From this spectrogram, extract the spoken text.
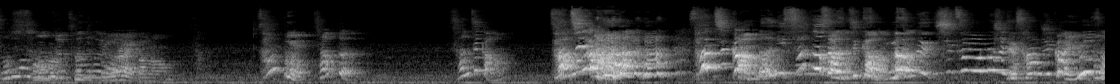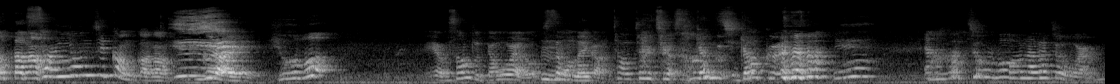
そんな30分ぐらいかな。3分？3分？3時間？3時間？3時間何すんの3時間。なんで質問なしで3時間よう持ったな。34時間かな、ぐらい。やば。いや3分って思うやろ、うん。質問ないから。ちゃうちゃうちゃう。3時逆逆。えー。長丁場長丁場やん。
